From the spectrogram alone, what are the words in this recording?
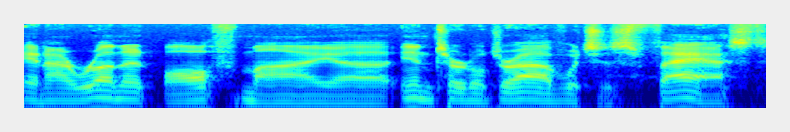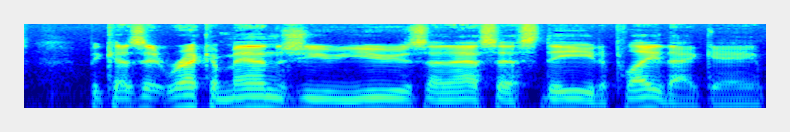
and I run it off my uh, internal drive, which is fast because it recommends you use an SSD to play that game.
